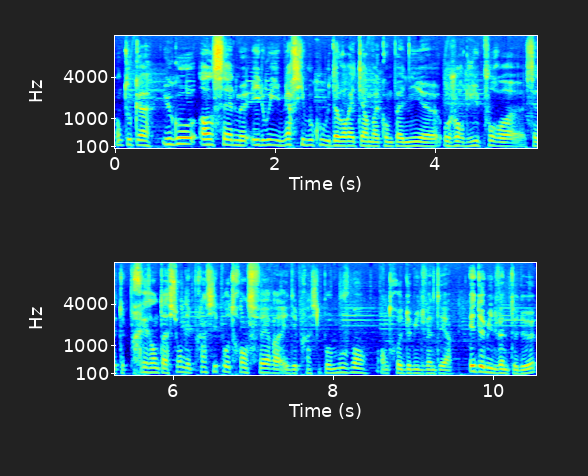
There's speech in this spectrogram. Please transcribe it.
En tout cas, Hugo, Anselme et Louis, merci beaucoup d'avoir été en ma compagnie euh, aujourd'hui pour euh, cette présentation des principaux transferts et des principaux mouvements entre 2021 et 2022.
